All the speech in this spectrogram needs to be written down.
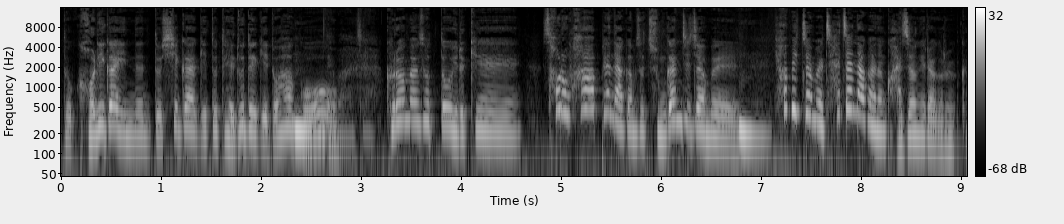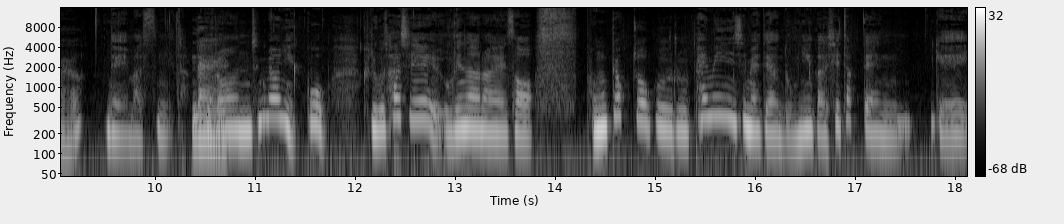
또 거리가 있는 또 시각이 또 대두되기도 하고 음, 네, 그러면서 또 이렇게 서로 화합해 나가면서 중간 지점을 음. 협의점을 찾아 나가는 과정이라 그럴까요? 네, 맞습니다. 네. 그런 측면이 있고 그리고 사실 우리나라에서 본격적으로 페미니즘에 대한 논의가 시작된 게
